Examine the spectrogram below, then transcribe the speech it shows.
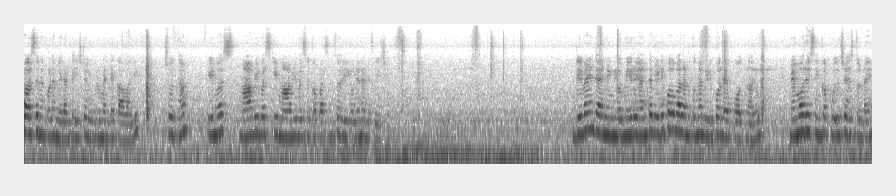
పర్సన్కి కూడా మీరంటే ఇష్టం ఇంప్రూవ్మెంటే కావాలి. చూద్దాం. యూనివర్స్ మా వ్యూవర్స్కి మా వ్యూవర్స్ యొక్క persons reunion and future divine టైమింగ్లో మీరు ఎంత విడిపోవాలనుకున్నా విడిపోలేకపోతున్నారు. మెమోరీస్ ఇంకా ఫుల్ చేస్తున్నాయి.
